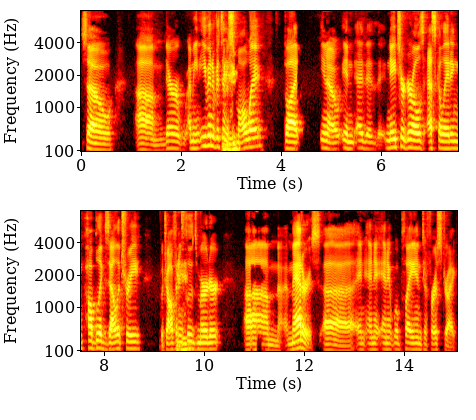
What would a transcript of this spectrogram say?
So um, there, I mean, even if it's in a mm-hmm. small way, but you know, in uh, Nature Girls escalating public zealotry, which often mm-hmm. includes murder, um, matters, uh, and and it, and it will play into First Strike.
